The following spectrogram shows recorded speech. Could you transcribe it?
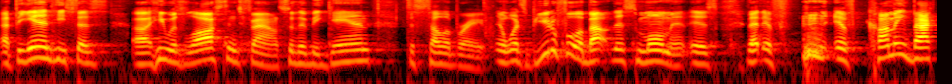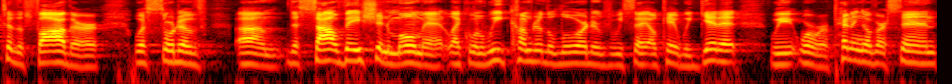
At the end, he says, uh, He was lost and found. So they began to celebrate. And what's beautiful about this moment is that if, if coming back to the Father was sort of um, the salvation moment, like when we come to the Lord and we say, okay, we get it, we, we're repenting of our sin,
